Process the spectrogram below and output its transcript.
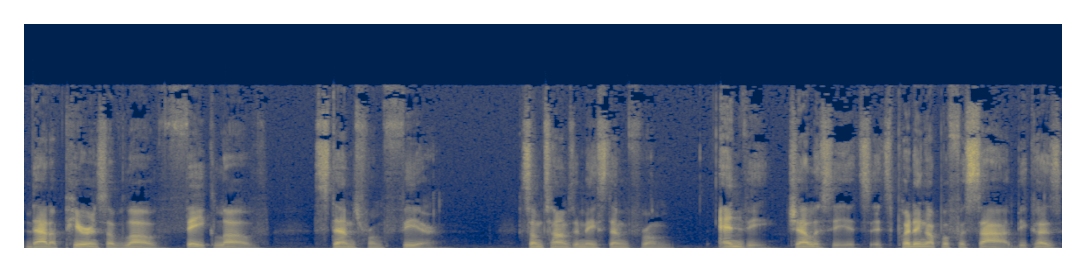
that appearance of love, fake love, stems from fear. Sometimes it may stem from envy, jealousy. It's, it's putting up a facade because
